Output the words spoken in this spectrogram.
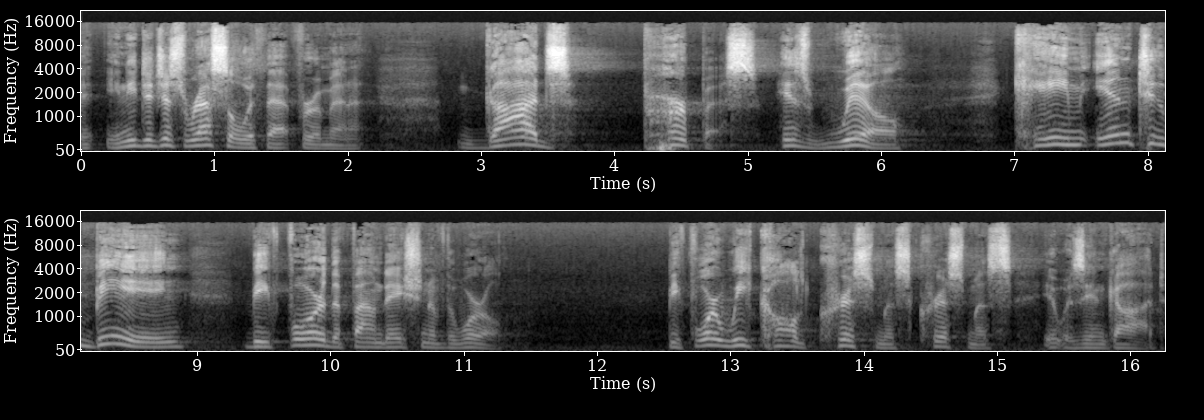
Eh, you need to just wrestle with that for a minute. God's purpose, His will, came into being before the foundation of the world. Before we called Christmas Christmas, it was in God.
